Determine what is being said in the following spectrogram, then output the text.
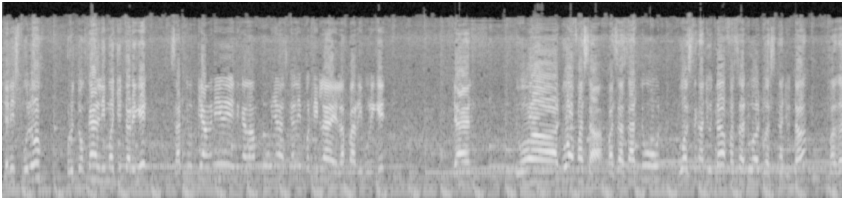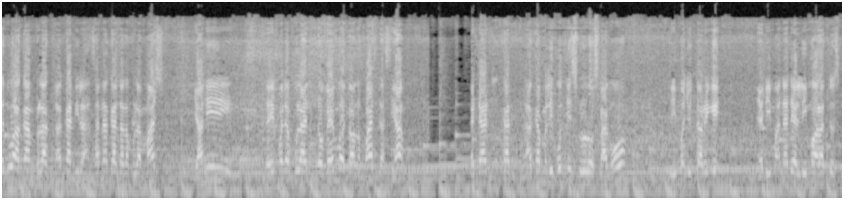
Jadi 10 peruntukan 5 juta ringgit. Satu tiang ni dengan lampunya sekali bernilai 8 ribu ringgit. Dan dua dua fasa. Fasa satu dua setengah juta, fasa dua dua setengah juta. Fasa dua akan belak, akan dilaksanakan dalam bulan Mac. Yang ini daripada bulan November tahun lepas dah siap dan akan, akan meliputi seluruh Selangor 5 juta ringgit. Jadi makna dia 560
